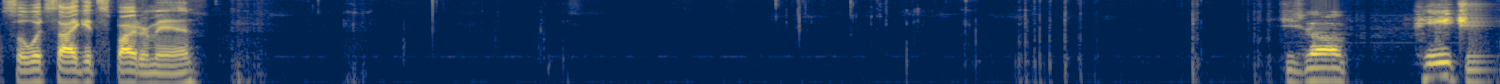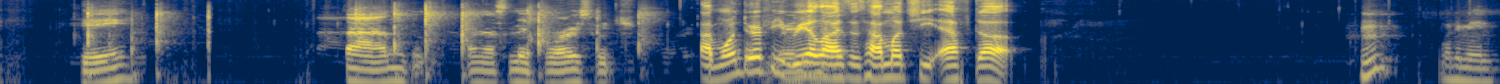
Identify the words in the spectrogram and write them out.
So which side gets Spider-Man? She's got a PG, band, and that's Lithros, which I wonder if he Really realizes how much he effed up. Hmm? What do you mean?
